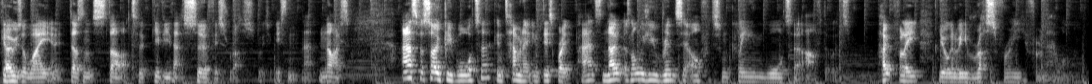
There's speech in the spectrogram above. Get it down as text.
goes away and it doesn't start to give you that surface rust, which isn't that nice. As for soapy water contaminating disc brake pads, no, as long as you rinse it off with some clean water afterwards. Hopefully you're going to be rust free from now on.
